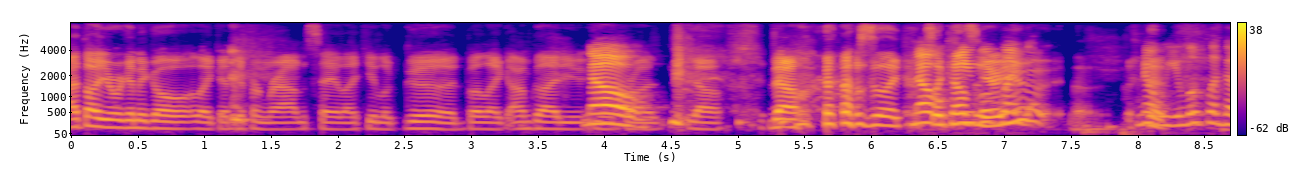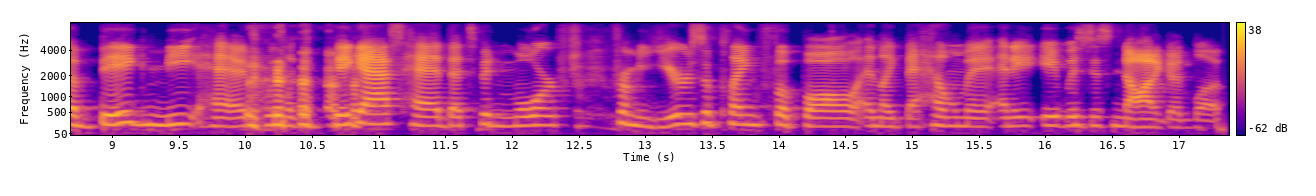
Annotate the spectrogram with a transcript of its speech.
I thought you were gonna go like a different route and say like he looked good, but like I'm glad you. No, you brought, no, no. I was like, no, so Kelsey, are like, you? no, he looked like a big meathead with like a big ass head that's been morphed from years of playing football and like the helmet, and it, it was just not a good look.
